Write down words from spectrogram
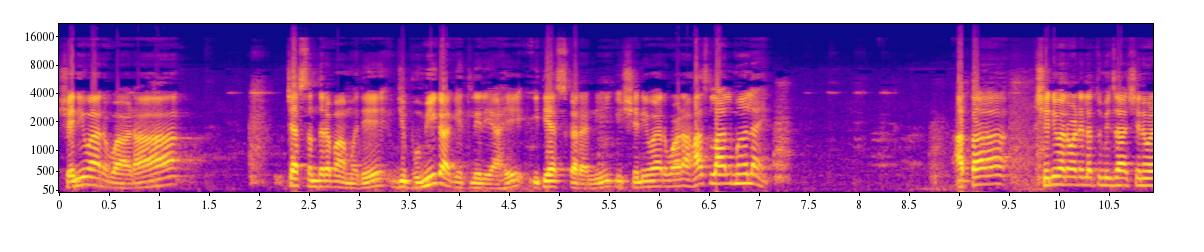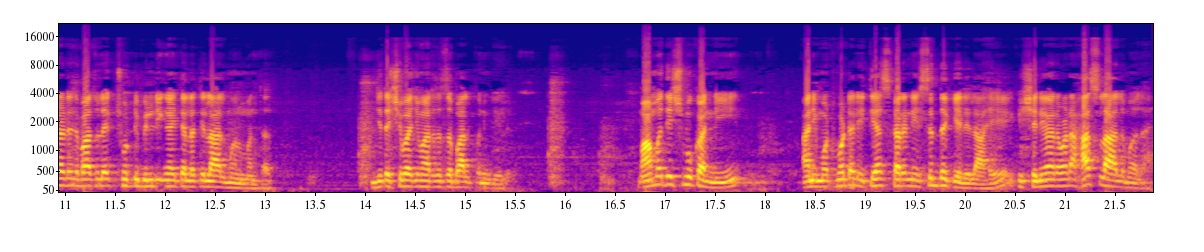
शनिवारवाडाच्या संदर्भामध्ये जी भूमिका घेतलेली आहे इतिहासकारांनी की शनिवारवाडा हाच लाल महल आहे. आता शनिवारवाड्याला तुम्ही जा शनिवारवाड्याच्या बाजूला एक छोटी बिल्डिंग आहे त्याला ते लाल महल म्हणतात. जिथे शिवाजी महाराजाचं बालपण गेलं. मामा देशमुखांनी आणि मोठमोठ्या इतिहासकारांनी सिद्ध केलेलं आहे की शनिवारवाडा हाच लाल महल आहे.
